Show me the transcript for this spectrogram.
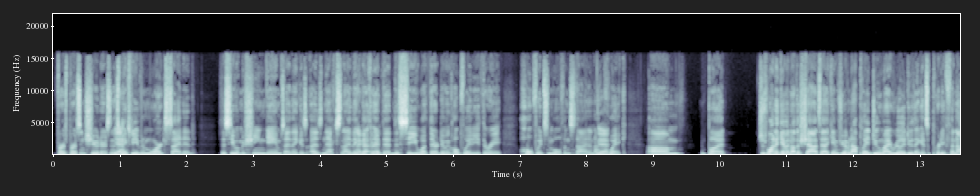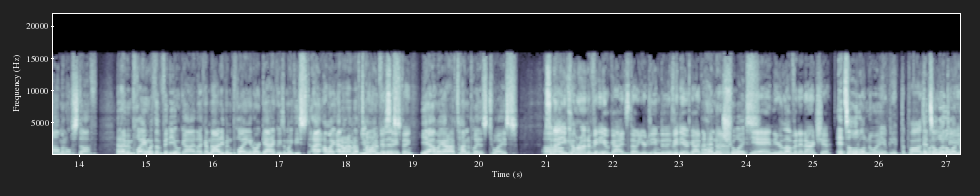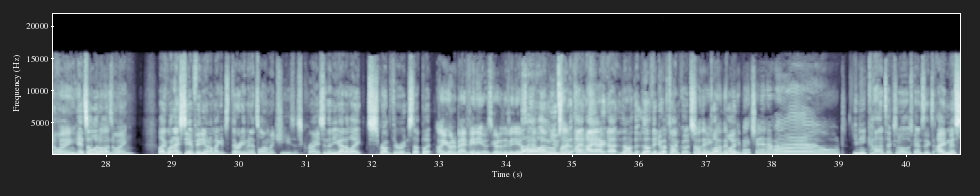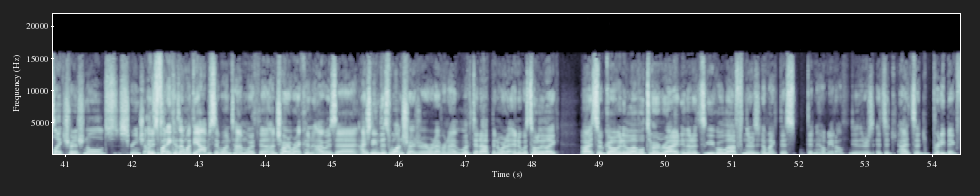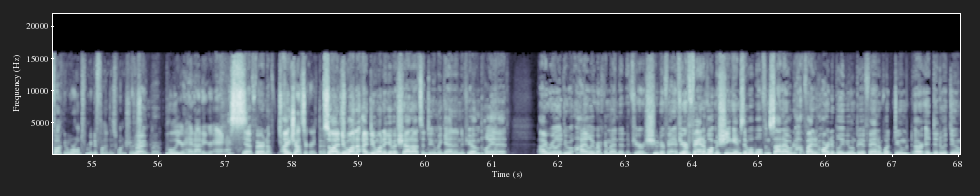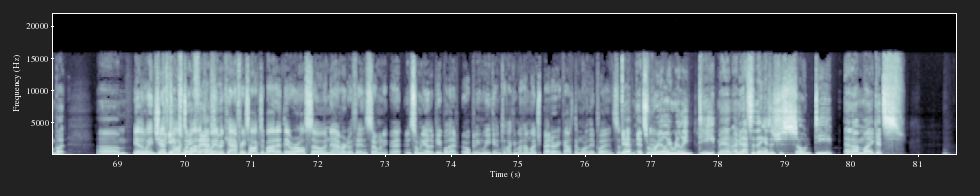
first person shooters, and this Yeah. makes me even more excited to see what Machine Games I think is, is next, and I think At that and to see what they're doing. Hopefully at E3, hopefully it's in Wolfenstein and not Yeah. Quake. Um, but just want to give another shout out to that game. If you have not played Doom, I really do think it's pretty phenomenal stuff. And I've been playing with a video guide. Like I'm not even playing it organically. I'm like these. I, I'm like I don't have enough You don't time for miss this. anything. Yeah, I'm like I don't have time to play this twice. So now you Um, come around to video guides though. You're into the video guide world. had no now. choice. Yeah, and you're loving it, aren't you? It's a little annoying. You hit the pause. It's a little annoying. thing, It's a little annoying. button. Like when I see a video and I'm like, it's 30 minutes long. I'm like, Jesus Christ! And then you got to like scrub through it and stuff. But Oh, you're going to bad videos. Go to the videos no, that have the I'm little using. time codes. I, I, uh, no, th- no, they do have time codes. oh, there you but, go. But you bitching about. you need context and all those kinds of things. I miss like traditional s- screenshots. It was funny because I went the opposite one time with uh, Uncharted, where I couldn't. I was. Uh, I just needed this one treasure or whatever, and I looked it up and what, and it was totally like, all right, so go into the level, turn right, and then it's you go left, and there's. I'm like, this didn't help me at all. There's. It's a. It's a pretty big fucking world for me to find this one treasure. Right, right. Pull your head out of your ass. Yeah, fair enough. I- Screenshots are great though. so I do want to. I do want to give a shout out to Doom again. And if you haven't played it, I really do highly recommend it. If you're a shooter fan, if you're a fan of what Machine Games did with Wolfenstein, I would find it hard to believe you wouldn't be a fan of what Doom or it did with Doom. But um, Yeah, the you way know, Jeff game's talked way about it, the way. McCaffrey talked about it, they were all so enamored with it, and so many, uh, and so many other people that opening weekend talking about how much better it got the more they played. So Yeah, it's really, really deep, man. I mean, that's the thing is, it's just so deep, and I'm like, it's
